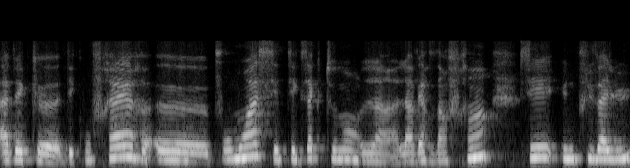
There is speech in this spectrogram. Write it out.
avec euh, des confrères. pour moi, c'est exactement l'inverse d'un frein. C'est une plus-value.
